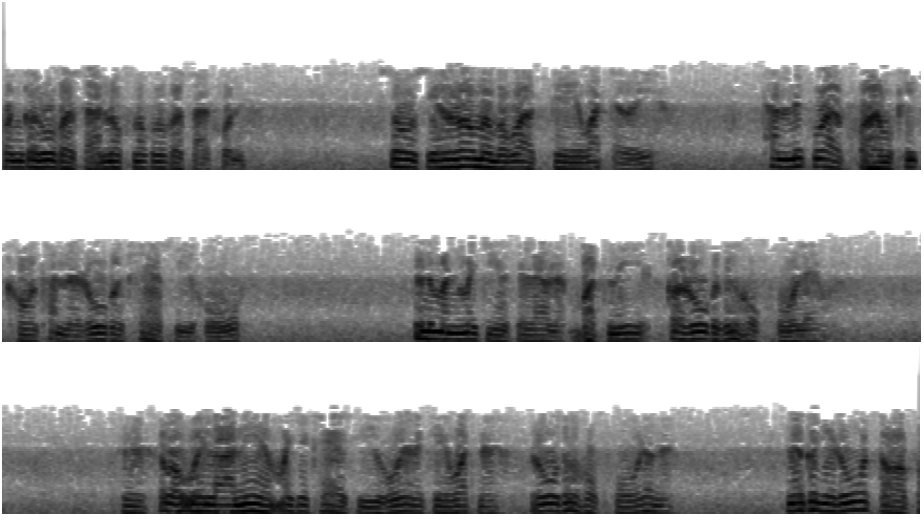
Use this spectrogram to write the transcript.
คนก็รู้ภาษานกนกรู้ภาษาคนส่งเสียงร้องมาบอกว่าเกวัดเอ๋ยท่านนึกว่าความคิดของท่านรู้กันแค่สี่หูนั่นมันไม่จริงเสียแล้วแหละบัดนี้ก็รู้กันถึงหกหูแล้วเขาบอกเวลานี้ไม่ใช่แค่สี่หูนะเกวัดนะ รู้ถึงหกหูแล้วนะ แล้วก็จะรู้ต่อไป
